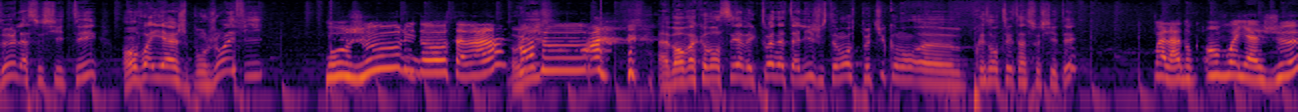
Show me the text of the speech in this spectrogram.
de la société En Voyage. Bonjour les filles. Bonjour Ludo, ça va Oui. Bonjour. Ah bah, on va commencer avec toi Nathalie. Justement, peux-tu comment, euh, présenter ta société? Voilà, donc en voyageux,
